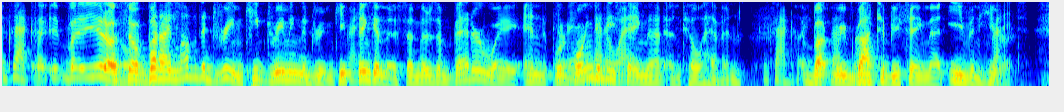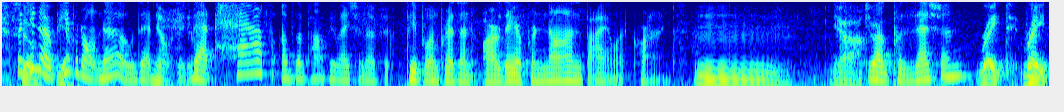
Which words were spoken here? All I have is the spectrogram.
exactly. Uh, But you know, so but I love the dream. Keep dreaming the dream. Keep Right. thinking this. And there's a better way. And we're going to be way. saying that until heaven. Exactly. But Right. we've got to be saying that even here. Right. So, but you know, yeah. people don't know that No, don't. that half of the population of people in prison are there for nonviolent crimes. Mm. Yeah. Drug possession, Right. Right.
